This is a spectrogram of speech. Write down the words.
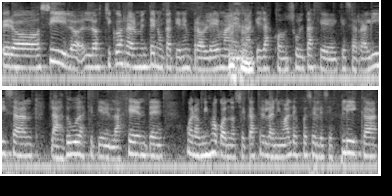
pero sí, los chicos realmente nunca tienen problema en aquellas consultas que, que se realizan, las dudas que tiene la gente. Bueno, mismo cuando se castre el animal después se les explica.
